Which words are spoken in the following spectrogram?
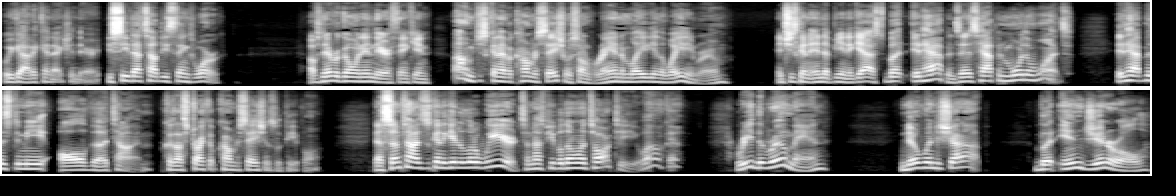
We got a connection there. You see, that's how these things work. I was never going in there thinking, oh, I'm just going to have a conversation with some random lady in the waiting room and she's going to end up being a guest. But it happens and it's happened more than once. It happens to me all the time because I strike up conversations with people. Now, sometimes it's going to get a little weird. Sometimes people don't want to talk to you. Well, okay. Read the room, man. Know when to shut up. But in general,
